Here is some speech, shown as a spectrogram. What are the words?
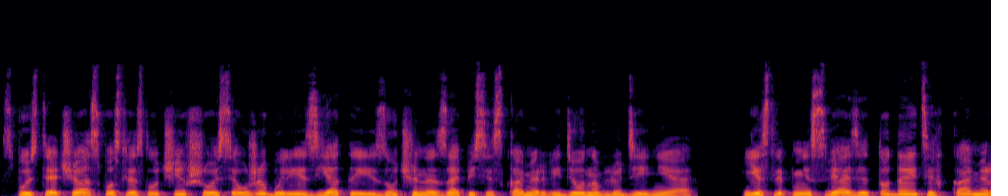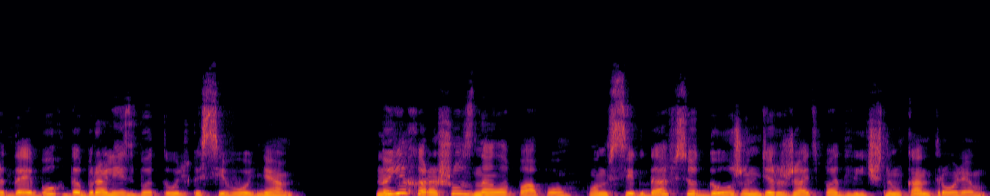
Спустя час после случившегося уже были изъяты и изучены записи с камер видеонаблюдения. Если б не связи, то до этих камер, дай бог, добрались бы только сегодня. Но я хорошо знала папу. Он всегда все должен держать под личным контролем.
